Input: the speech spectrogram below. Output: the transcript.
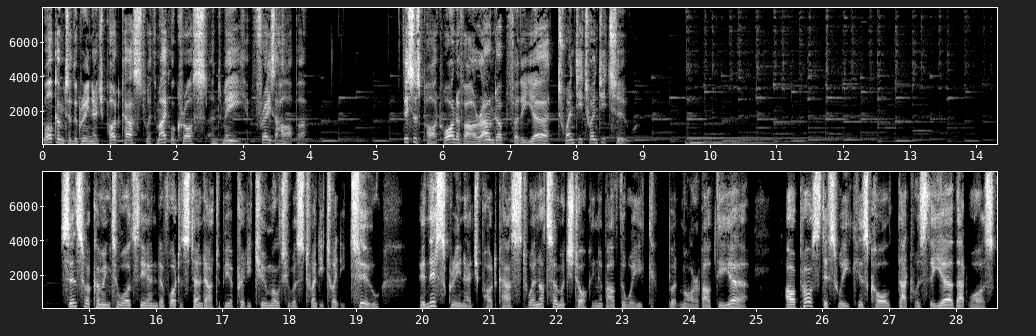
Welcome to the Green Edge podcast with Michael Cross and me, Fraser Harper. This is part one of our roundup for the year 2022. Since we're coming towards the end of what has turned out to be a pretty tumultuous 2022, in this Green Edge podcast, we're not so much talking about the week, but more about the year. Our post this week is called That Was the Year That Was.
